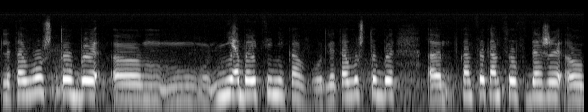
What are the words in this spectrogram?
для того, чтобы эм, не обойти никого, для того, чтобы э, в конце концов даже э,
